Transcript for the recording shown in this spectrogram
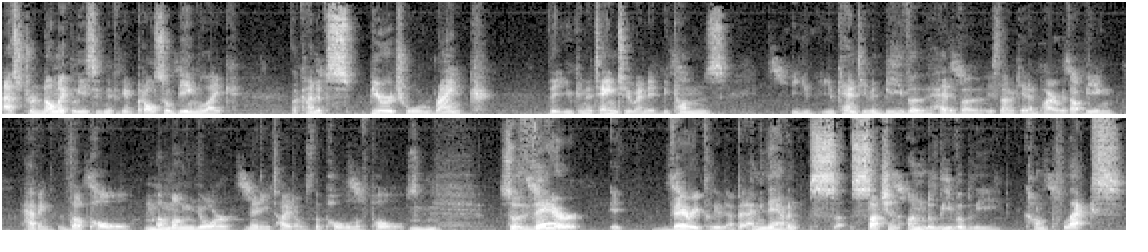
astronomically significant, but also being like a kind of spiritual rank that you can attain to, and it becomes you you can't even be the head of a Islamic empire without being having the pole mm-hmm. among your many titles, the pole of poles. Mm-hmm. So there, very clearly. But I mean, they have an, su- such an unbelievably complex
